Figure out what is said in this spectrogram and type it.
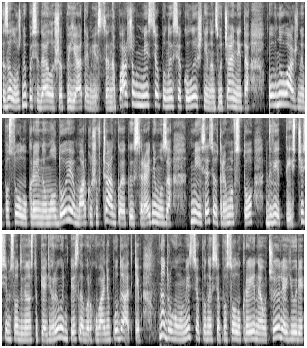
Залужний посідає лише п'яте місце. На першому місці опинився колишній надзвичайний та повноважний посол України у Молдові Марко Шевченко, який в середньому за місяць отримав 102 тисячі 795 гривень після вирахування податків. На другому місці опинився посол України у Чилі Юрій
